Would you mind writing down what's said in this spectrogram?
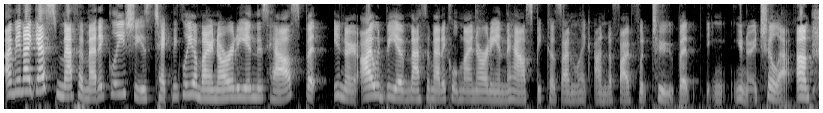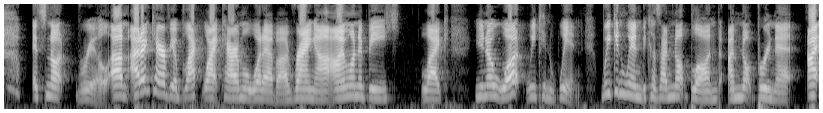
I mean, I guess mathematically she is technically a minority in this house, but you know, I would be a mathematical minority in the house because I'm like under five foot two. But you know, chill out. Um, it's not real. Um, I don't care if you're black, white, caramel, whatever, ranger. I want to be like, you know what? We can win. We can win because I'm not blonde. I'm not brunette. I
